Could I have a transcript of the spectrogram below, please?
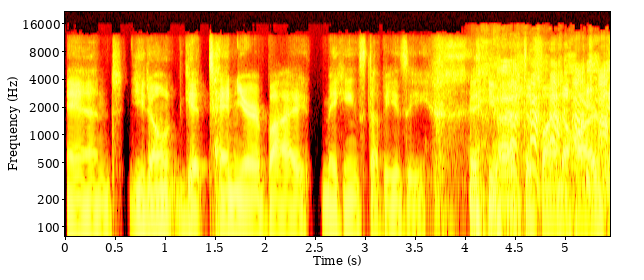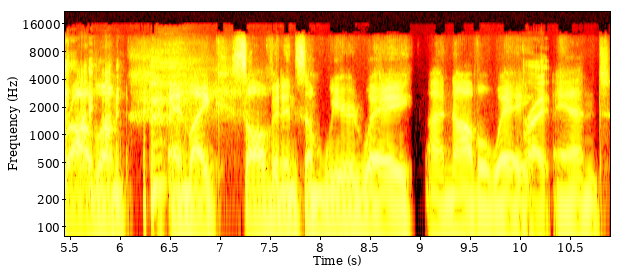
and you don't get tenure by making stuff easy. you have to find a hard problem and like solve it in some weird way, a novel way. Right. And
